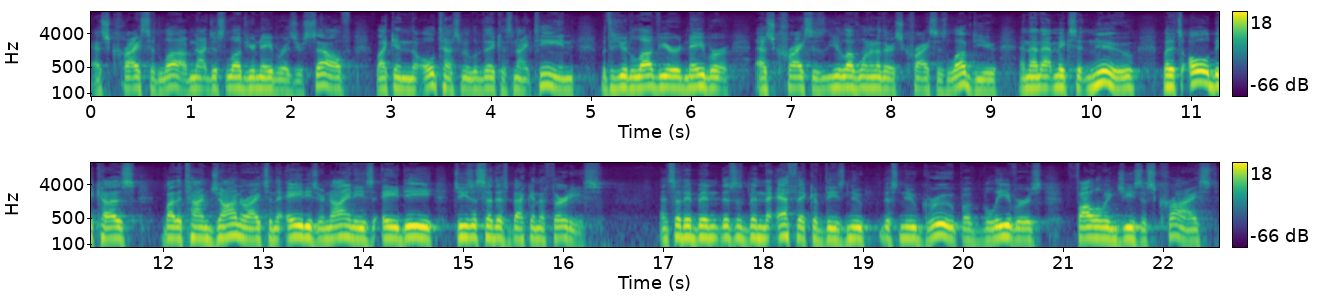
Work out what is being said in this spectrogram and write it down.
as Christ had loved, not just love your neighbor as yourself, like in the Old Testament, Leviticus 19, but that you'd love your neighbor as Christ is, you love one another as Christ has loved you. And then that makes it new, but it's old because by the time John writes in the 80s or 90s AD, Jesus said this back in the 30s. And so they've been, this has been the ethic of these new, this new group of believers following Jesus Christ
